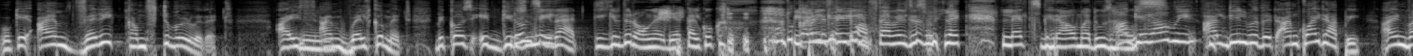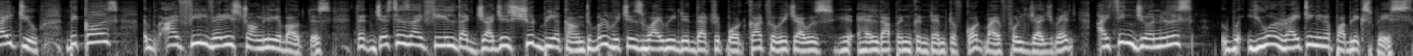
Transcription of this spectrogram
Okay, I am very comfortable with it. I mm. I'm welcome it because it gives. Don't me say that. You give the wrong idea. Kal ko people listening to Hafta will just be like, let's ghirao Madhu's house. Me. I'll deal with it. I'm quite happy. I invite you because I feel very strongly about this. That just as I feel that judges should be accountable, which is why we did that report card for which I was held up in contempt of court by a full judgment. I think journalists you are writing in a public space.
